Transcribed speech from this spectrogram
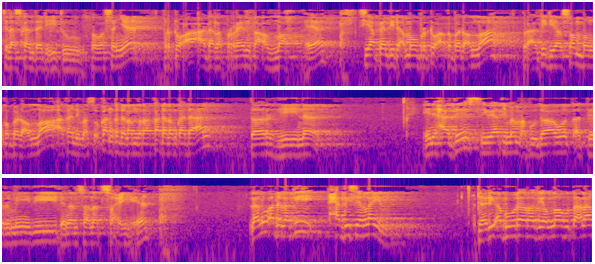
jelaskan tadi itu bahwasanya berdoa adalah perintah Allah ya siapa yang tidak mau berdoa kepada Allah berarti dia sombong kepada Allah akan dimasukkan ke dalam neraka dalam keadaan terhina ini hadis riwayat Imam Abu Dawud At-Tirmidzi dengan sanad sahih ya. Lalu ada lagi hadis yang lain. Dari Abu Hurairah radhiyallahu taala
